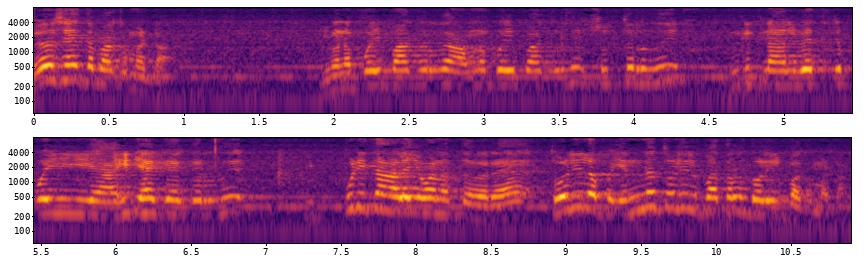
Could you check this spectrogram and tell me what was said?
விவசாயத்தை பார்க்க மாட்டான். இவனை போய் பார்க்குறது அவனை போய் பார்க்குறது சுற்றுறது இங்கிட்டு நாலு பேர்த்துட்டு போய் ஐடியா கேட்குறது இப்படி தான் அலைவானே தவிர தொழிலை இப்போ என்ன தொழில் பார்த்தாலும் தொழில் பார்க்க மாட்டான்.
